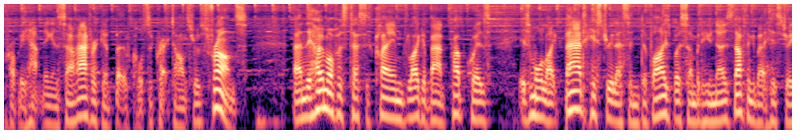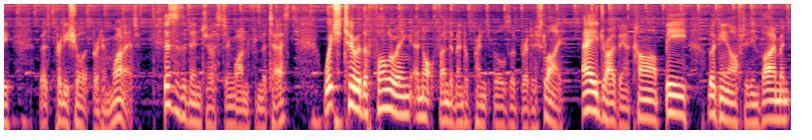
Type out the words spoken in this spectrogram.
probably happening in South Africa, but of course the correct answer is France. And the Home Office test is claimed, like a bad pub quiz, is more like bad history lesson devised by somebody who knows nothing about history, but is pretty sure that Britain won it. This is an interesting one from the test. Which two of the following are not fundamental principles of British life? A. Driving a car. B. Looking after the environment.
